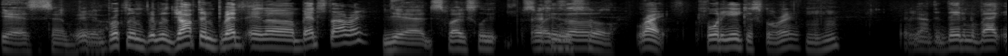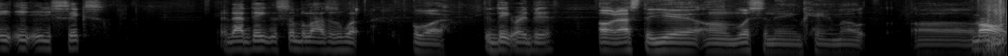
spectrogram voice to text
Yeah, it's a sample. Yeah, Yeah, Brooklyn. It was dropped in Bed in uh Bed Stuy, right? yeah Spike Sleep. Spike Lee uh, store. Right. Forty Acre store, right? Mm-hmm. And you got the date in the back, eight eight eighty six. And that date symbolizes what? What? The date right there. Oh, that's the year. Um, what's the name came out? Uh, Mars.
